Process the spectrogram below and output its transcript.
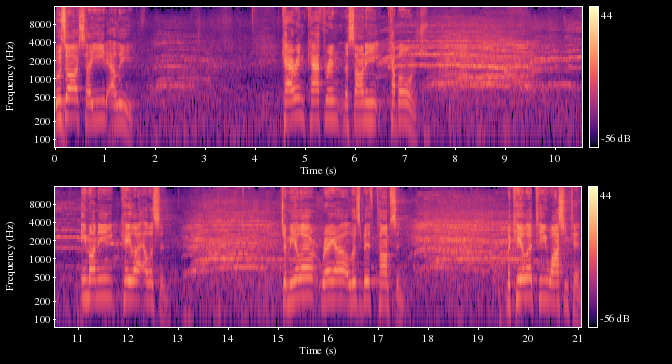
Uzar Saeed Ali. Karen Catherine Nasani Kabonj. Imani Kayla Ellison. Jamila Rhea Elizabeth Thompson. Michaela T. Washington.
